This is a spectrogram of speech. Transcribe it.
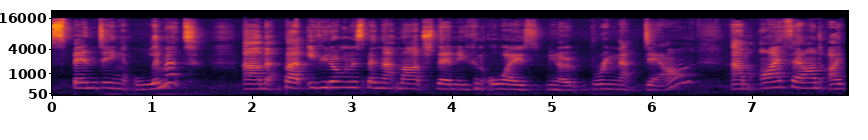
spending limit. Um, but if you don't want to spend that much, then you can always, you know, bring that down. Um, I found I,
